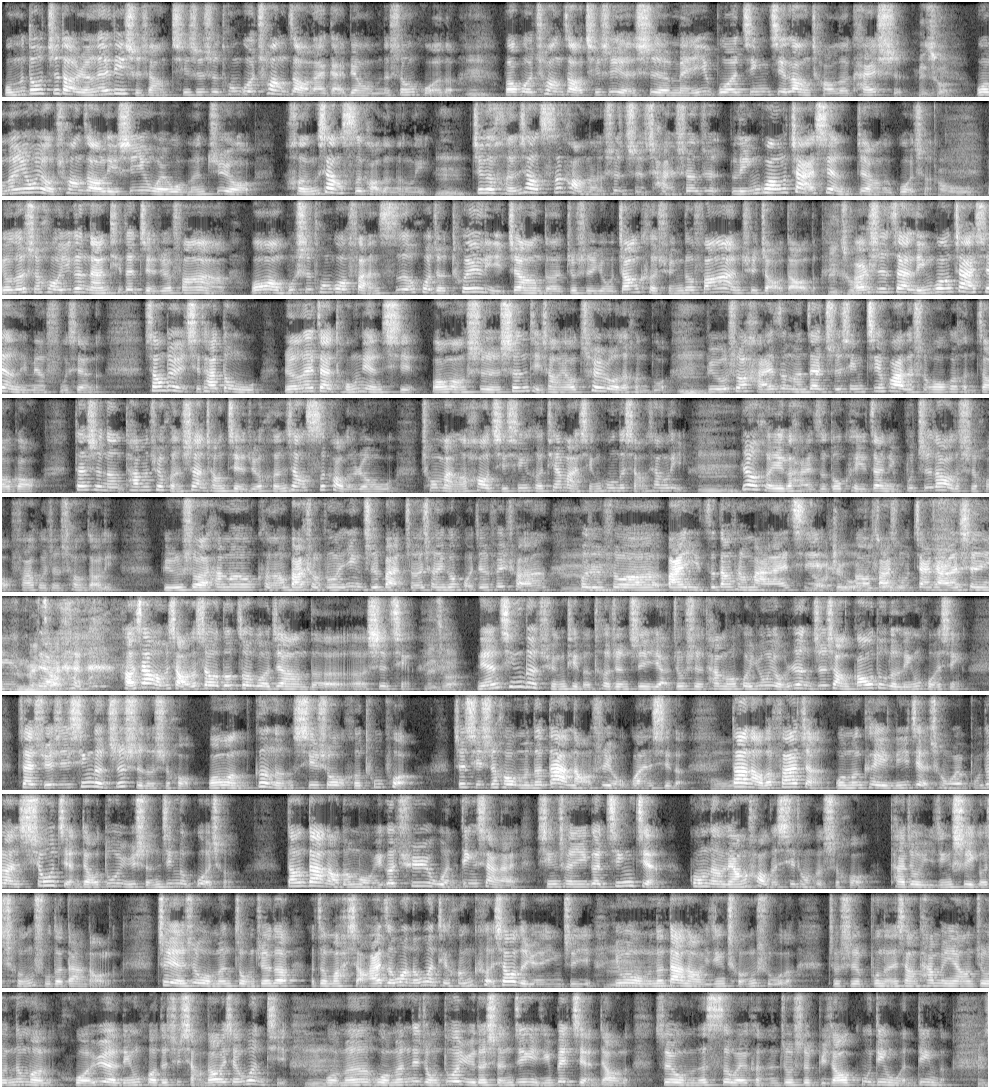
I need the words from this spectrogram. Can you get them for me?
我们都知道，人类历史上其实是通过创造来改变我们的生活的。嗯，包括创造其实也是每一波经济浪潮的开始。没错，我们拥有创造力，是因为我们具有。横向思考的能力，嗯，这个横向思考呢，是指产生这灵光乍现这样的过程。哦，有的时候一个难题的解决方案啊，往往不是通过反思或者推理这样的就是有章可循的方案去找到的，没错，而是在灵光乍现里面浮现的。相对于其他动物，人类在童年期往往是身体上要脆弱的很多。嗯，比如说孩子们在执行计划的时候会很糟糕。但是呢，他们却很擅长解决横向思考的任务，充满了好奇心和天马行空的想象力。嗯，任何一个孩子都可以在你不知道的时候发挥着创造力。比如说，他们可能把手中的硬纸板折成一个火箭飞船，或者说把椅子当成马来旗，呃，发出喳喳的声音。没错，好像我们小的时候都做过这样的呃事情。没错。年轻的群体的特征之一啊，就是他们会拥有认知上高度的灵活性。在学习新的知识的时候，往往更能吸收和突破。这其实和我们的大脑是有关系的。大脑的发展，我们可以理解成为不断修剪掉多余神经的过程。当大脑的某一个区域稳定下来，形成一个精简、功能良好的系统的时候，它就已经是一个成熟的大脑了。这也是我们总觉得怎么小孩子问的问题很可笑的原因之一，因为我们的大脑已经成熟了。就是不能像他们一样，就那么活跃、灵活的去想到一些问题。我们我们那种多余的神经已经被剪掉了，所以我们的思维可能就是比较固定稳定的。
